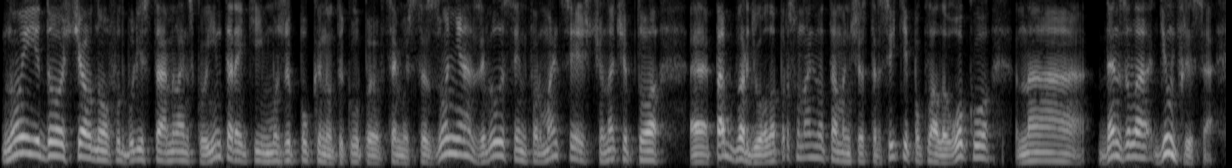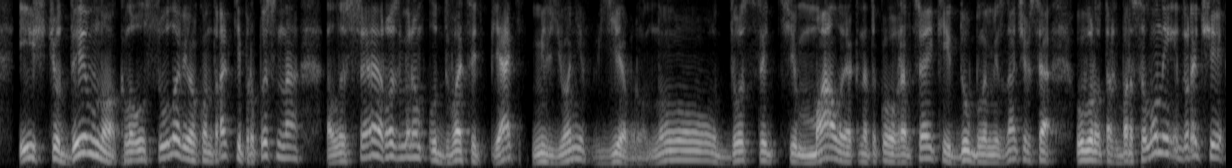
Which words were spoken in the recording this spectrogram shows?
Ну і до ще одного футболіста міланського інтера, який може покинути клуб в це міжсезоння, з'явилася інформація, що, начебто, е, Пеп Гвардіола персонально та Манчестер Сіті поклали око на Дензела Дюмфріса. І що дивно, клаусула в його контракті прописана лише розміром у 25 мільйонів євро. Ну досить мало, як на такого гравця, який дублем відзначився у воротах Барселони. І, до речі,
